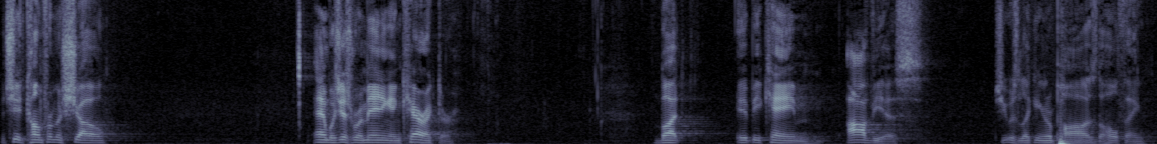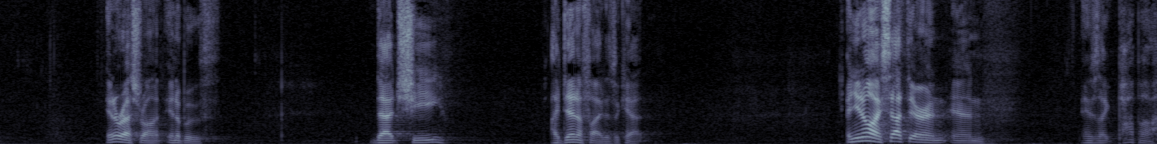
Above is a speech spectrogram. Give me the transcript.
that she had come from a show, and was just remaining in character. But it became obvious. She was licking her paws, the whole thing, in a restaurant, in a booth that she identified as a cat. And you know, I sat there and, and he was like, Papa,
